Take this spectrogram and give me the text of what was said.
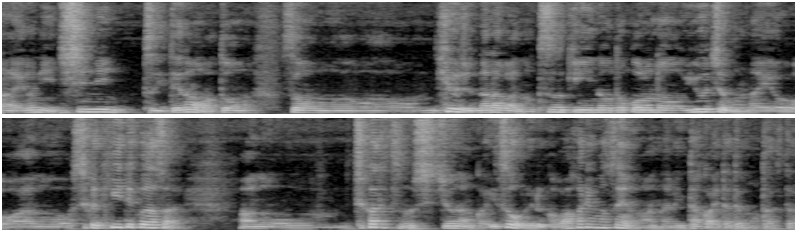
らないのに、地震についての、とその、97番の通勤のところの YouTube の内容、あの、しっかり聞いてください。あの、地下鉄の支柱なんかいつ折れるか分かりませんよ。あんなに高い建物を建てた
